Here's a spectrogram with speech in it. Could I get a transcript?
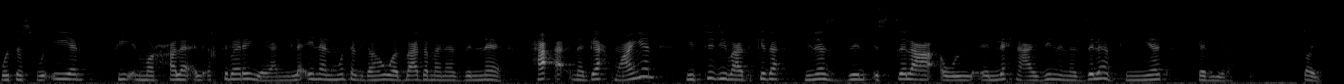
وتسويقيا في المرحلة الاختبارية. يعني لقينا المنتج ده هو بعد ما نزلناه حقق نجاح معين نبتدي بعد كده ننزل السلعة أو اللي إحنا عايزين ننزلها بكميات كبيرة. طيب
